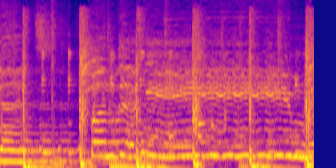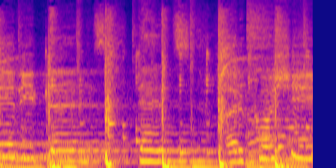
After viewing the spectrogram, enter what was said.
डांस बंदगी मेरी डांस डांस हर खुशी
